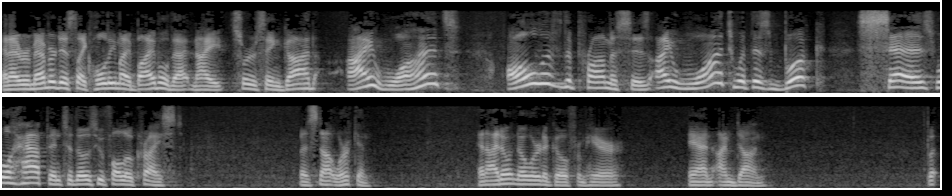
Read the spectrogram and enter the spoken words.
And I remember just like holding my Bible that night, sort of saying, God, I want all of the promises. I want what this book says will happen to those who follow Christ. But it's not working. And I don't know where to go from here, and I'm done. But,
